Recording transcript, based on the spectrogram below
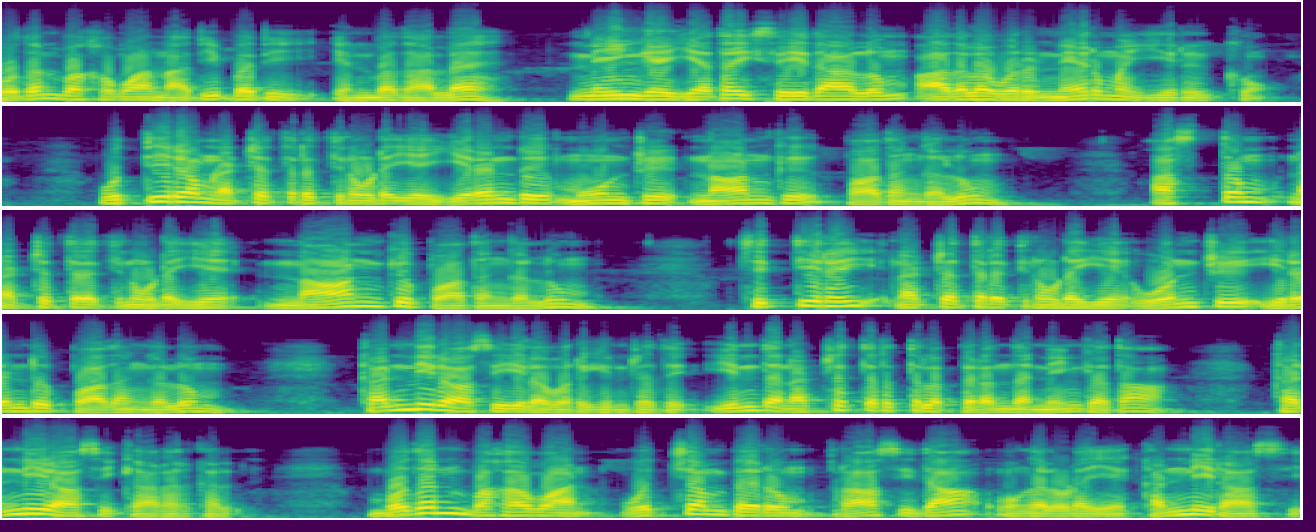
புதன் பகவான் அதிபதி என்பதால் நீங்கள் எதை செய்தாலும் அதில் ஒரு நேர்மை இருக்கும். உத்திரம் நட்சத்திரத்தினுடைய இரண்டு மூன்று நான்கு பாதங்களும் அஸ்தம் நட்சத்திரத்தினுடைய நான்கு பாதங்களும் சித்திரை நட்சத்திரத்தினுடைய ஒன்று இரண்டு பாதங்களும் கன்னிராசியில் வருகின்றது. இந்த நட்சத்திரத்தில் பிறந்த நீங்கள் தான் கன்னிராசிக்காரர்கள் புதன் பகவான் உச்சம் பெறும் ராசி தான் உங்களுடைய கன்னிராசி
